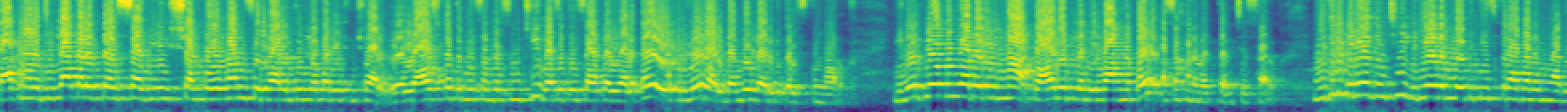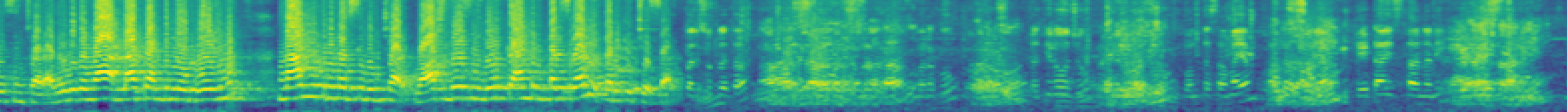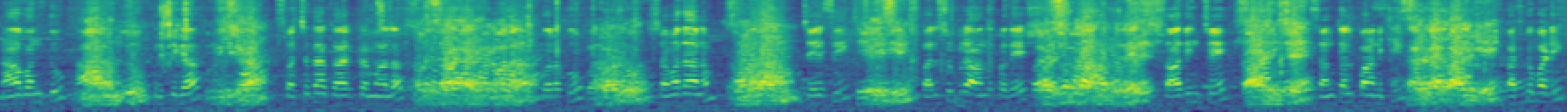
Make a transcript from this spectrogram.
కాకినాడ జిల్లా కలెక్టర్ సగిలి షణ్మోహన్ శనివారం పర్యటించారు. ఆసుపత్రిని సందర్శించి వసతి సౌకర్యాలపై రోగులను వారి బంధువులు అడిగి తెలుసుకున్నారు. నిరుపయోగంగా పడి ఉన్న టాయిలెట్ల నిర్వహణపై అసహనం వ్యక్తం చేశారు. నిధులు వినియోగించి వినియోగంలోకి తీసుకురావాలని ఆదేశించారు. అదేవిధంగా అన్నా క్యాంటీన్లో భోజనం నాణ్యతను పరిశీలించారు. వాష్ బేసిన్లు క్యాంటీన్ పరిసరాలు తనిఖీ చేశారు. పరిశుభ్రత. కొరకు ప్రతిరోజు కొంత సమయం కేటాయిస్తానని నా వంతు కృషిగా స్వచ్ఛతా కార్యక్రమాల కొరకు శ్రమదానం చేసి పరిశుభ్ర ఆంధ్రప్రదేశ్ సాధించే సంకల్పానికి కట్టుబడి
